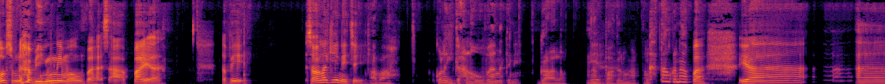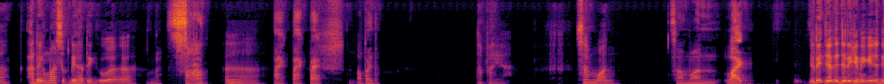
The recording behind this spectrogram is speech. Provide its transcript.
Gue sebenarnya bingung nih mau bahas apa ya. Tapi soalnya gini cuy, Apa? gue lagi galau banget ini. Galau. Iya. Ngapa galau ngapa? Nggak tahu kenapa. Ya eh, ada yang masuk di hati gue. Seret. Ah, Pek pek pek. Apa itu? apa ya? Someone. Someone like. Jadi jadi jadi gini, jadi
